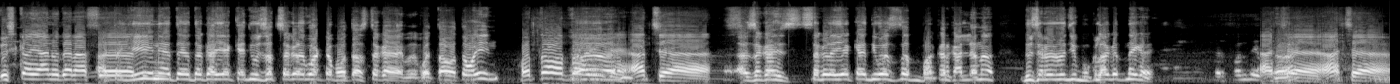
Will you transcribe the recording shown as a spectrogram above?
दुष्काळी अनुदान आता असं येईन आता आता काय एका दिवसात सगळं वाटप होत असतं काय? होता होता होईन. होतं होतं? अच्छा. असं काय सगळं एका दिवसात भाकर खाल्ल्यानं दुसऱ्या रोजी भूक लागत नाही काय? अच्छा अच्छा.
